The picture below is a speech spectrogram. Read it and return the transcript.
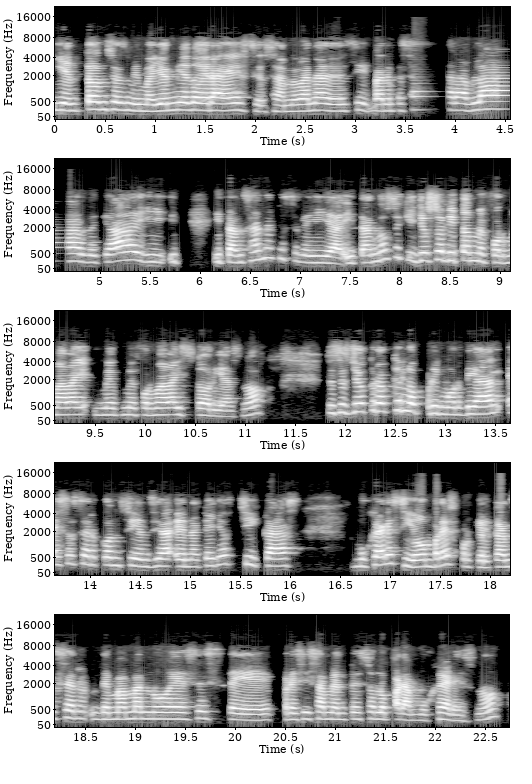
Y entonces mi mayor miedo era ese, o sea, me van a decir, van a empezar a hablar de que, ay, y, tan sana que se veía, y tan no sé qué, yo solita me formaba, me, formaba historias, ¿no? Entonces yo creo que lo primordial es hacer conciencia en aquellas chicas, mujeres y hombres, porque el cáncer de mama no es este precisamente solo para mujeres, ¿no?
